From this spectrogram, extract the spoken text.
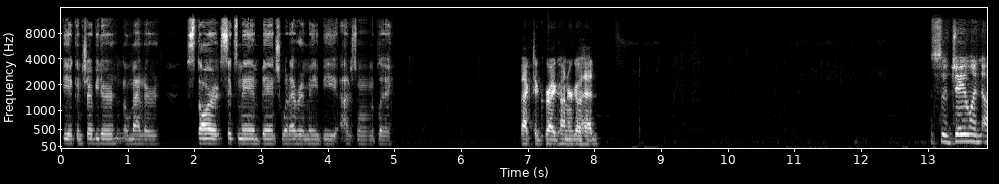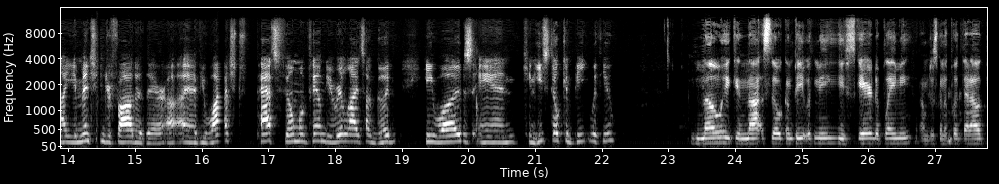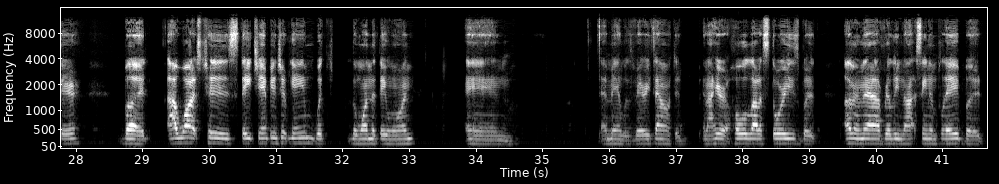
be a contributor, no matter start, six man, bench, whatever it may be. I just want to play. Back to Greg Hunter. Go ahead. So Jalen, uh, you mentioned your father there. Uh, have you watched past film of him? Do you realize how good he was, and can he still compete with you? No, he cannot still compete with me. He's scared to play me. I'm just going to put that out there. But I watched his state championship game with the one that they won, and that man was very talented. And I hear a whole lot of stories, but other than that, I've really not seen him play. But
